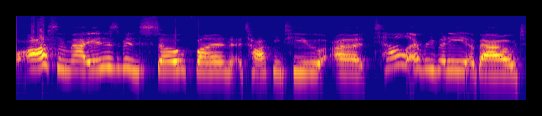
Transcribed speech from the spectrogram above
Awesome matt. It has been so fun talking to you. Uh, tell everybody about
